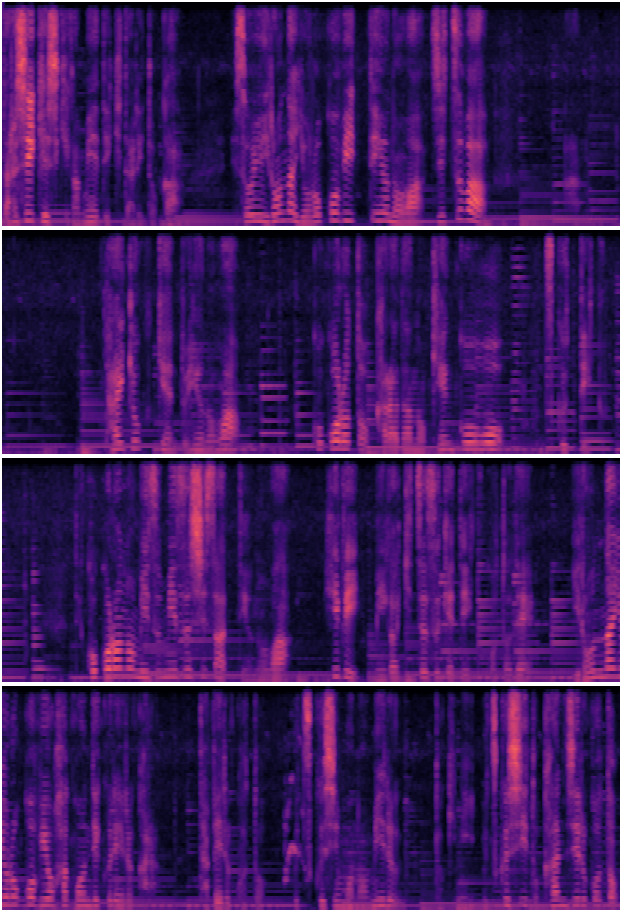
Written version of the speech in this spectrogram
新しい景色が見えてきたりとかそういういろんな喜びっていうのは実はあの太極拳というのは心と体の健康を作っていく。心のみずみずしさっていうのは日々磨き続けていくことでいろんな喜びを運んでくれるから。食べること美しいものを見る。に美しいと感じること。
